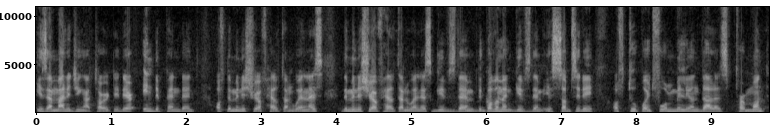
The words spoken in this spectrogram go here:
is a managing authority. They're independent of the Ministry of Health and Wellness. The Ministry of Health and Wellness gives them, the government gives them a subsidy of $2.4 million per month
